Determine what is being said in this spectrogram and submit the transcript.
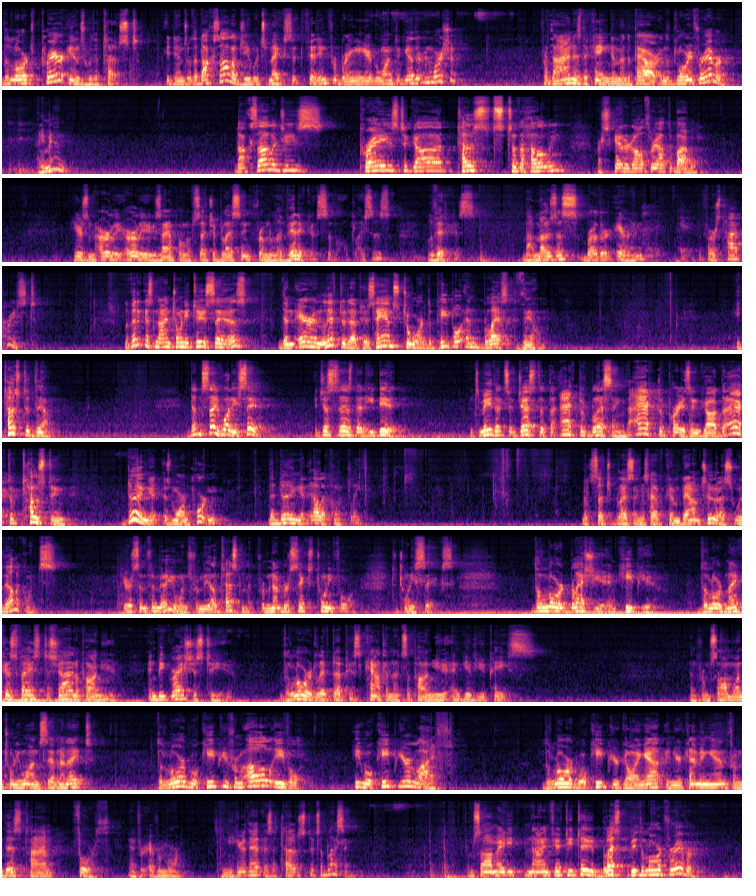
The Lord's Prayer ends with a toast. It ends with a doxology, which makes it fitting for bringing everyone together in worship. For thine is the kingdom and the power and the glory forever. Amen. Doxologies, praise to God, toasts to the holy are scattered all throughout the Bible. Here's an early, early example of such a blessing from Leviticus, of all places. Leviticus, by Moses' brother Aaron, the first high priest. Leviticus 9.22 says, Then Aaron lifted up his hands toward the people and blessed them. He toasted them. It doesn't say what he said. It just says that he did. And to me, that suggests that the act of blessing, the act of praising God, the act of toasting, doing it is more important than doing it eloquently. But such blessings have come down to us with eloquence Here are some familiar ones from the Old Testament, from Numbers 6 24 to 26. The Lord bless you and keep you. The Lord make his face to shine upon you and be gracious to you. The Lord lift up his countenance upon you and give you peace. And from Psalm 121 7 and 8. The Lord will keep you from all evil, he will keep your life. The Lord will keep your going out and your coming in from this time forth and forevermore. Can you hear that as a toast? It's a blessing. From Psalm 89 52, blessed be the Lord forever.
